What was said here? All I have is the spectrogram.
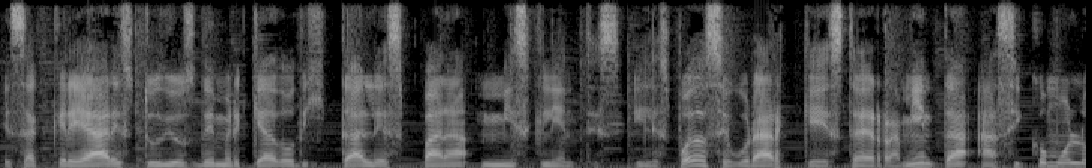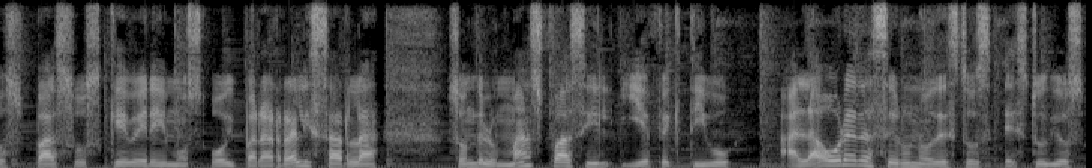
es a crear estudios de mercado digitales para mis clientes. Y les puedo asegurar que esta herramienta, así como los pasos que veremos hoy para realizarla, son de lo más fácil y efectivo a la hora de hacer uno de estos estudios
